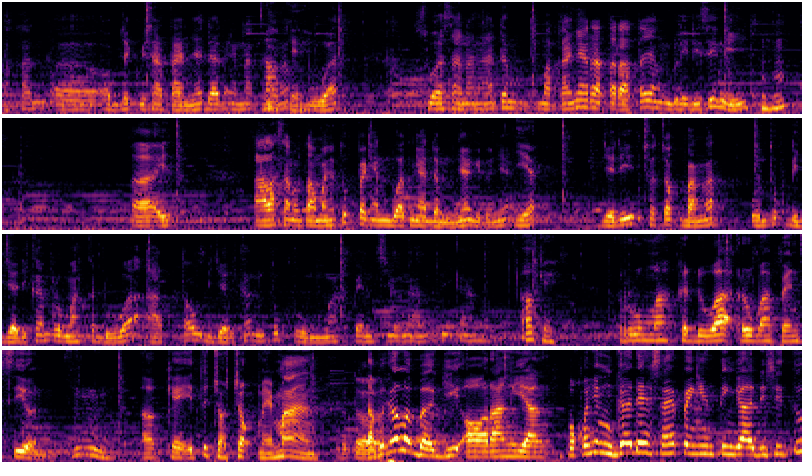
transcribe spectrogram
akan eh, objek wisatanya dan enak banget Oke. buat suasana ngadem. Makanya rata-rata yang beli di sini Mhm. eh, it- alasan utamanya tuh pengen buat ngademnya gitu ya. Iya. Jadi cocok banget untuk dijadikan rumah kedua atau dijadikan untuk rumah pensiun nanti, Kang. Oke. Rumah kedua, rumah pensiun. Hmm. Oke, itu cocok memang. Betul. Tapi kalau bagi orang yang pokoknya enggak deh, saya pengen tinggal di situ.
